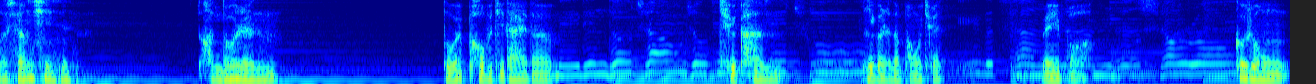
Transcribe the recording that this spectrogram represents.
我相信很多人我会迫不及待的去看一个人的朋友圈、微博、各种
